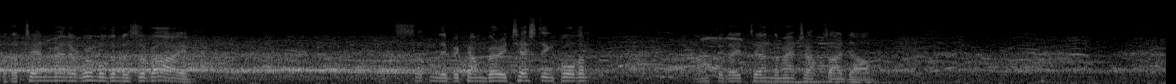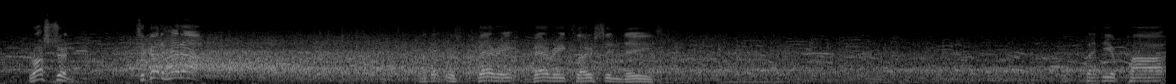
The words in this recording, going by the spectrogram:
for the ten men of Wimbledon to survive It's suddenly become very testing for them after they turn the match upside down. Rostron, it's a good header. And it was very, very close indeed. Plenty of power.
